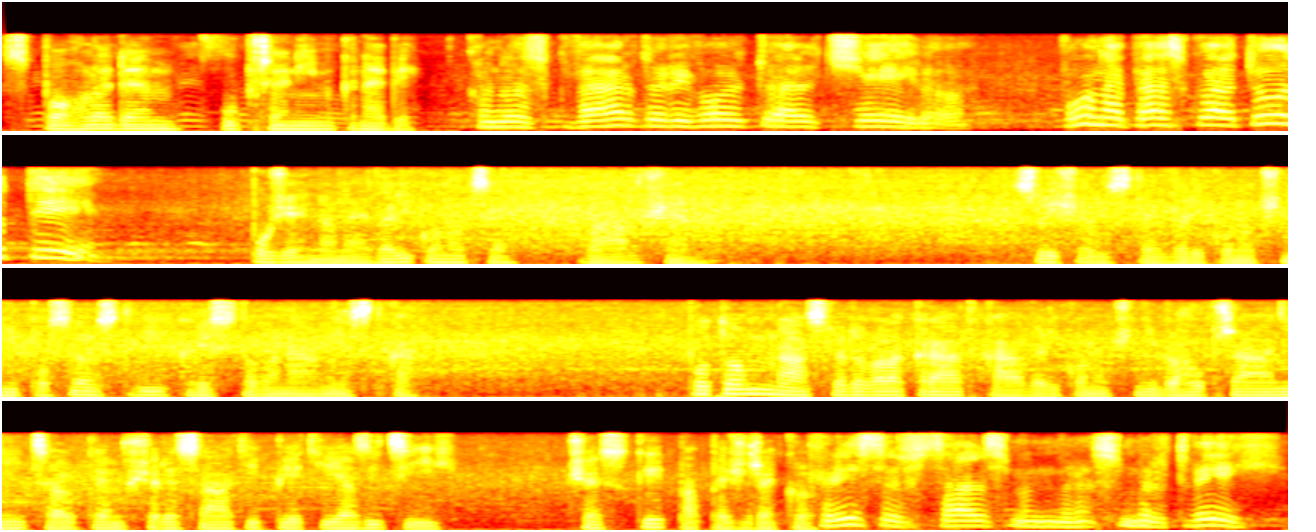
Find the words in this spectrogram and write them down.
s pohledem upřeným k nebi. Con lo sguardo rivolto al cielo. Buona Pasqua a tutti! Požehnané Velikonoce vám všem. Slyšeli jste velikonoční poselství Kristova náměstka. Potom následovala krátká velikonoční blahopřání celkem v 65 jazycích. Česky papež řekl. Christus vstal z mrtvých.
